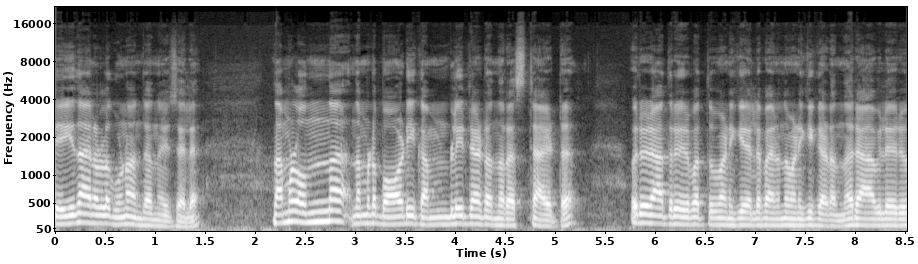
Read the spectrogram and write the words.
ചെയ്താലുള്ള ഗുണം എന്താണെന്ന് വെച്ചാൽ നമ്മളൊന്ന് നമ്മുടെ ബോഡി കംപ്ലീറ്റ് ആയിട്ട് ഒന്ന് റെസ്റ്റ് ആയിട്ട് ഒരു രാത്രി ഒരു പത്ത് മണിക്ക് അല്ല പതിനൊന്ന് മണിക്ക് കിടന്ന് രാവിലെ ഒരു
